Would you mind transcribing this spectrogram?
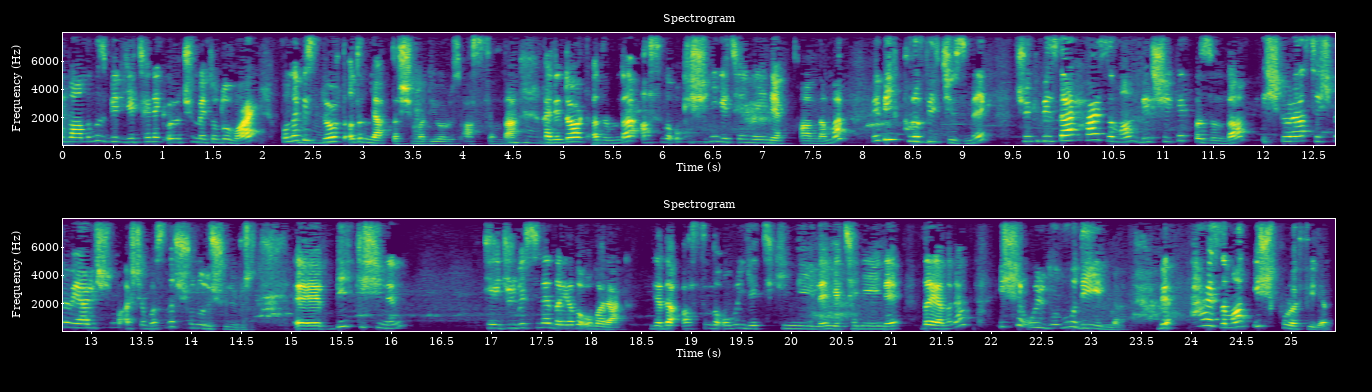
kullandığımız bir yetenek ölçüm metodu var. Buna Hı biz hı. dört adım yaklaşımı diyoruz aslında. Hı hı. Hani dört adımda aslında o kişinin yeteneğini anlamak ve bir profil çizmek. Çünkü bizler her zaman bir şirket bazında iş gören seçme ve yerleştirme aşamasında şunu düşünürüz. Ee, bir kişinin tecrübesine dayalı olarak ya da aslında onun yetkinliğine, yeteneğine dayanarak işe uygun mu değil mi? Ve her zaman iş profili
